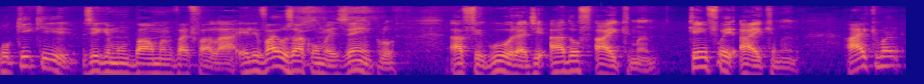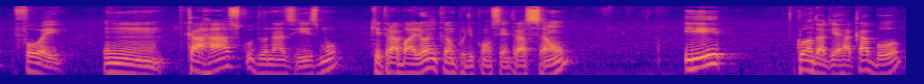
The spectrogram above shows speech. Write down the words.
o que, que Zygmunt Bauman vai falar? Ele vai usar como exemplo a figura de Adolf Eichmann. Quem foi Eichmann? Eichmann foi um carrasco do nazismo que trabalhou em campo de concentração e, quando a guerra acabou,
